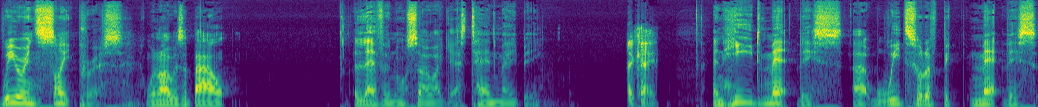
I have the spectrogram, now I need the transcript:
We were in Cyprus when I was about 11 or so, I guess, 10 maybe. Okay. And he'd met this, uh, we'd sort of be- met this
